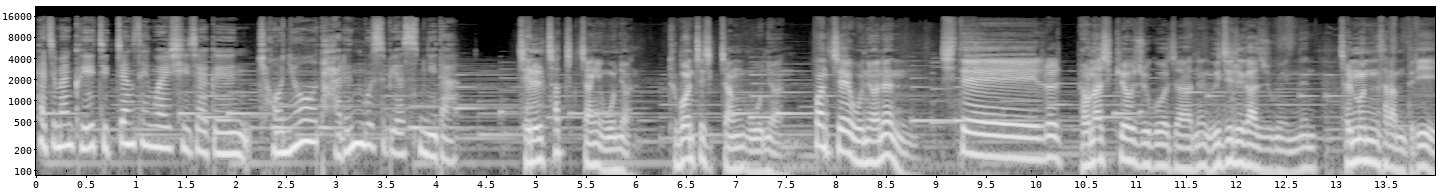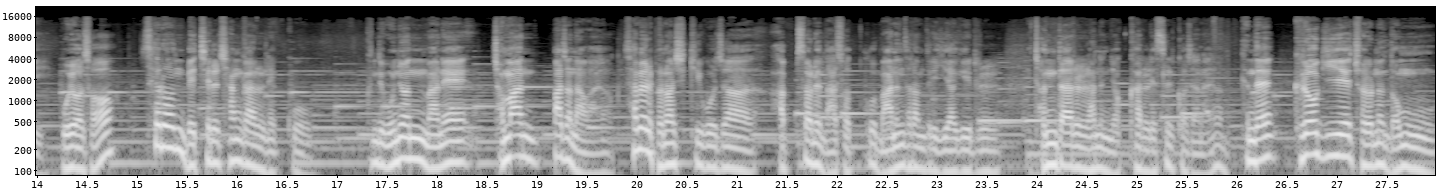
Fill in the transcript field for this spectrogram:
하지만 그의 직장 생활 시작은 전혀 다른 모습이었습니다. 제일 첫 직장이 5년, 두 번째 직장 5년, 첫 번째 5년은 시대를 변화시켜주고자 하는 의지를 가지고 있는 젊은 사람들이 모여서 새로운 매체를 창간을 했고 근데 5년 만에 저만 빠져나와요. 사회를 변화시키고자 앞선에 나섰고 많은 사람들의 이야기를 전달을 하는 역할을 했을 거잖아요. 근데 그러기에 저는 너무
